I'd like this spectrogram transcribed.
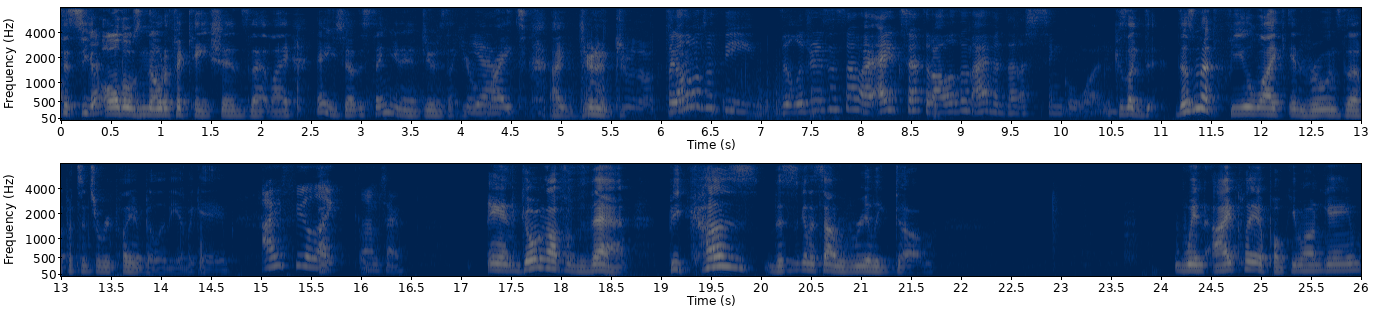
to see to. all those notifications that like, hey, you still have this thing you didn't do. And it's like you're Yeah. right, I didn't do that. Like all the ones with the villagers and stuff, I, I accepted all of them. I haven't done a single one. Because like, th- doesn't that feel like it ruins the potential replayability of a game? I feel like oh, I'm sorry. And going off of that, because this is gonna sound really dumb. When I play a Pokemon game,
